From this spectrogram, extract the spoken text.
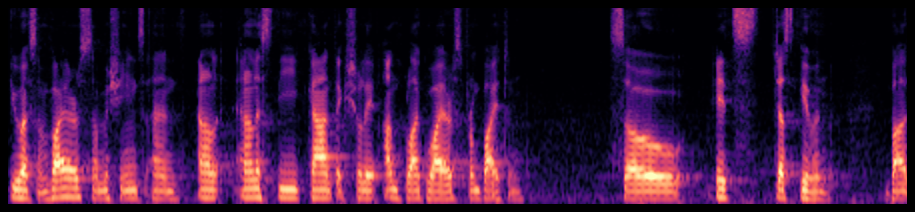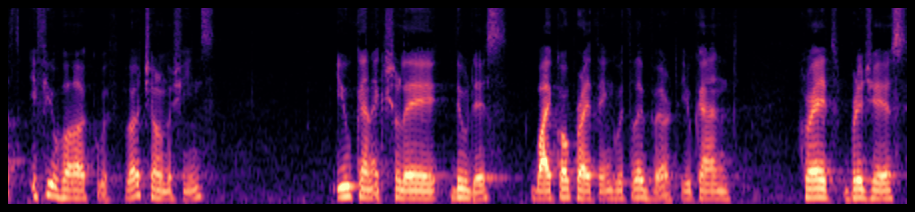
You have some wires, some machines, and LNST can't actually unplug wires from Python. So it's just given. But if you work with virtual machines, you can actually do this by cooperating with libvirt. You can create bridges,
